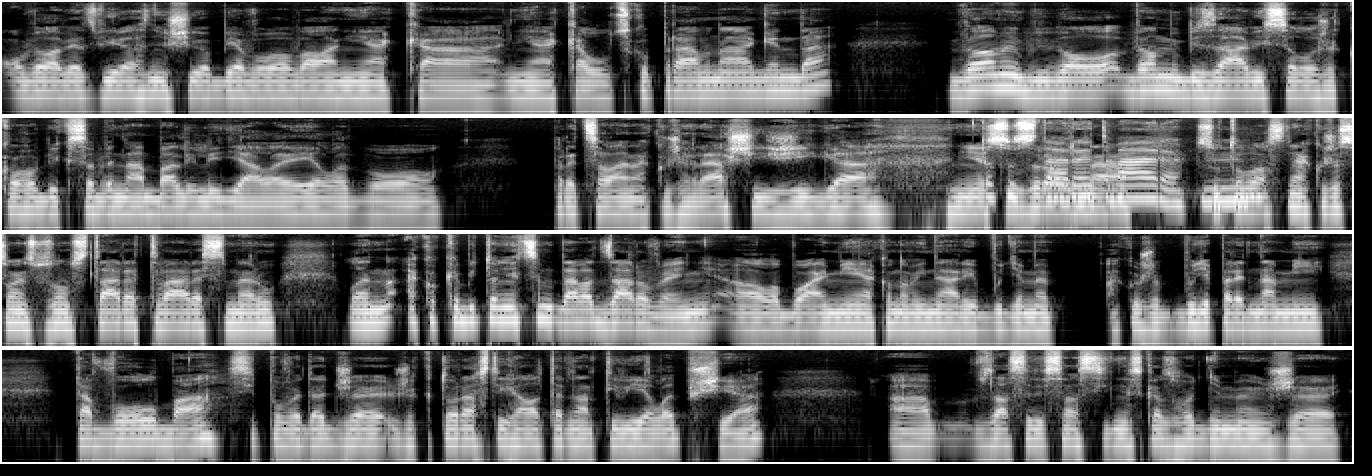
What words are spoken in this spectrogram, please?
oveľa viac výraznejšie objavovala nejaká, nejaká ľudskoprávna agenda. Veľmi by, bol, veľmi by záviselo, že koho by k sebe nabalili ďalej, lebo predsa len akože Raši, Žiga nie to sú, sú zrovna, tváre. sú to mhm. vlastne akože svojím spôsobom staré tváre smeru, len ako keby to nechcem dávať zároveň, lebo aj my ako novinári budeme akože bude pred nami tá voľba si povedať, že, že ktorá z tých alternatív je lepšia a v zásade sa asi dneska zhodneme, že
